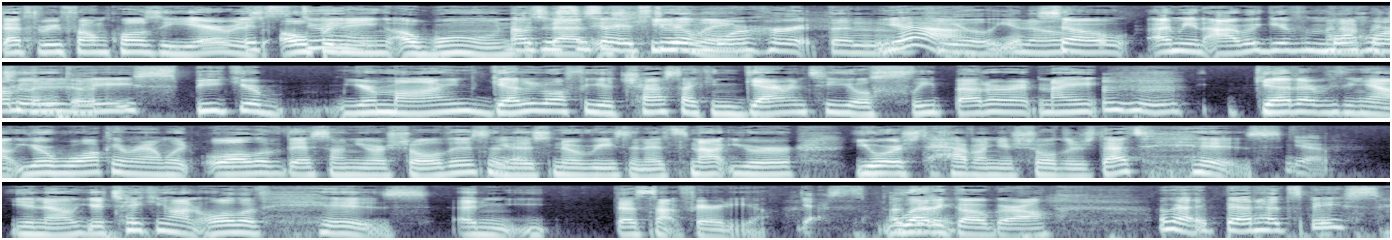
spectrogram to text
that three phone calls a year is It's doing- opening a wound I was just gonna say is it's healing. doing more hurt than yeah. heal. You know. So I mean, I would give him an More good. opportunity. Speak your your mind. Get it off of your chest. I can guarantee you'll sleep better at night. Mm-hmm. Get everything out. You're walking around with all of this on your shoulders, and Yeah. there's no reason. It's not your yours to have on your shoulders. That's his. yeah. You know, you're taking on all of his, and you, that's not fair to you. Yes. Let it go, girl. Okay. Bad headspace.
